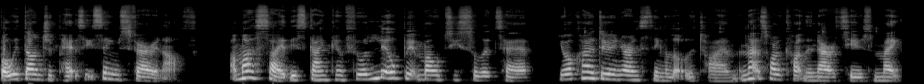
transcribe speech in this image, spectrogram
But with Dungeon Petz, it seems fair enough. I must say, this game can feel a little bit multi solitaire. You're kind of doing your own thing a lot of the time, and that's why I cut the narratives and make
